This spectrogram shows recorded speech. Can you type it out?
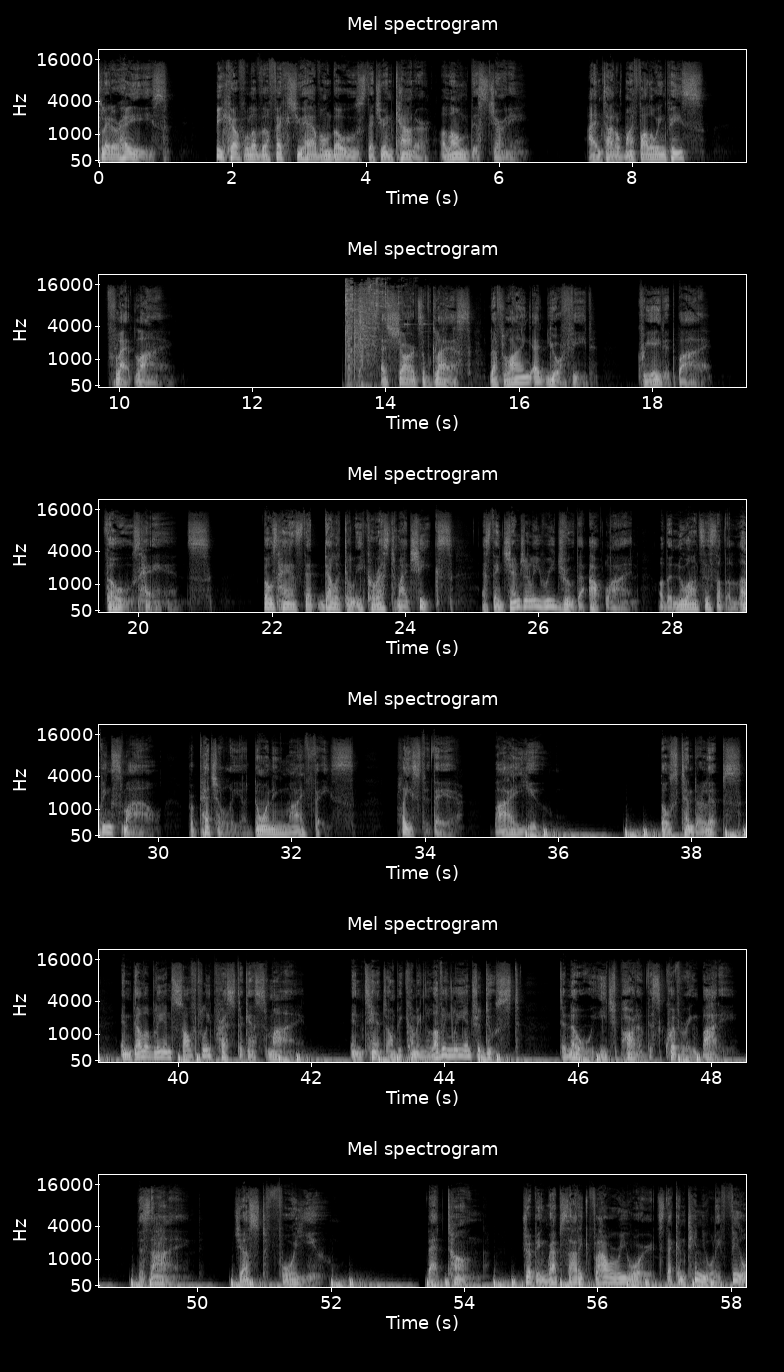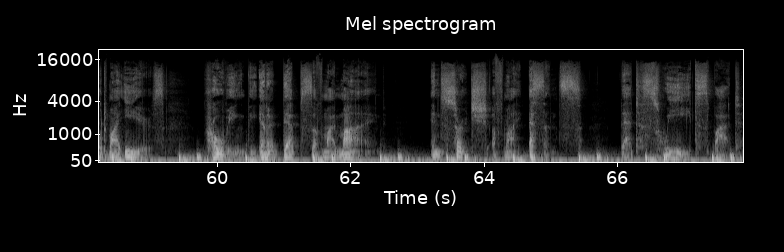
Slater Hayes. Be careful of the effects you have on those that you encounter along this journey. I entitled my following piece, Flatline. As shards of glass left lying at your feet, created by those hands. Those hands that delicately caressed my cheeks as they gingerly redrew the outline of the nuances of the loving smile perpetually adorning my face, placed there by you. Those tender lips, indelibly and softly pressed against mine, intent on becoming lovingly introduced to know each part of this quivering body, designed just for you. That tongue, dripping rhapsodic flowery words that continually filled my ears, probing the inner depths of my mind in search of my essence, that sweet spot,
